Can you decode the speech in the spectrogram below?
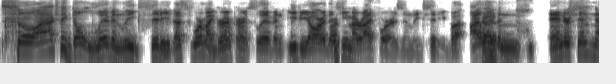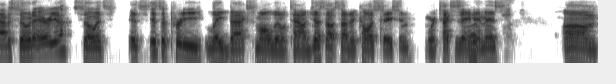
so I actually don't live in League City. That's where my grandparents live in EBR. The right. team I ride for is in League City, but I Got live it. in Anderson, Navasota area. So it's it's it's a pretty laid back, small little town just outside of College Station, where Texas A&M is. Um,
